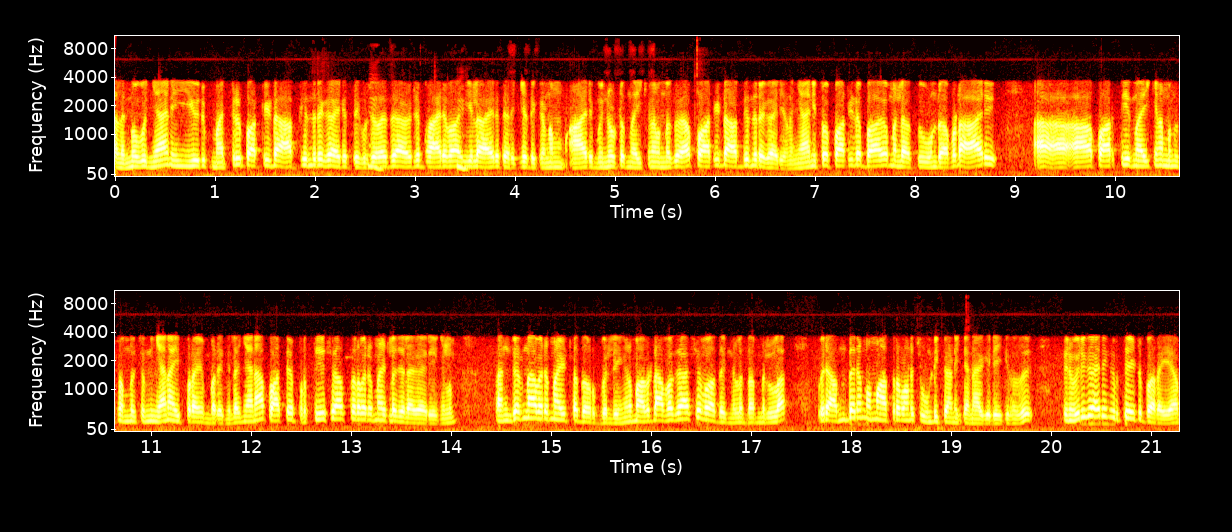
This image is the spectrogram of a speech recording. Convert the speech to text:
അല്ല നോക്കൂ ഞാൻ ഈ ഒരു മറ്റൊരു പാർട്ടിയുടെ ആഭ്യന്തര കാര്യത്തെ കുറിച്ച് അതായത് അവരുടെ ഭാരവാഹികൾ ആര് തെരഞ്ഞെടുക്കണം ആര് മുന്നോട്ട് നയിക്കണം എന്നൊക്കെ ആ പാർട്ടിയുടെ ആഭ്യന്തര കാര്യമാണ്. ഞാനിപ്പോ പാർട്ടിയുടെ ഭാഗമല്ലാത്തതുകൊണ്ട് അവിടെ ആര് ആ- പാർട്ടിയെ നയിക്കണം എന്ന് സംബന്ധിച്ചൊന്നും ഞാൻ അഭിപ്രായം പറയുന്നില്ല. ഞാൻ ആ പാർട്ടിയുടെ പ്രത്യയശാസ്ത്രപരമായിട്ടുള്ള ചില കാര്യങ്ങളും സംഘടനാപരമായിട്ടുള്ള ദൗർബല്യങ്ങളും അവരുടെ അവകാശവാദങ്ങളും തമ്മിലുള്ള ഒരു അന്തരം മാത്രമാണ് ചൂണ്ടിക്കാണിക്കാൻ ആഗ്രഹിക്കുന്നത്. പിന്നെ ഒരു കാര്യം കൃത്യമായിട്ട് പറയാം.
